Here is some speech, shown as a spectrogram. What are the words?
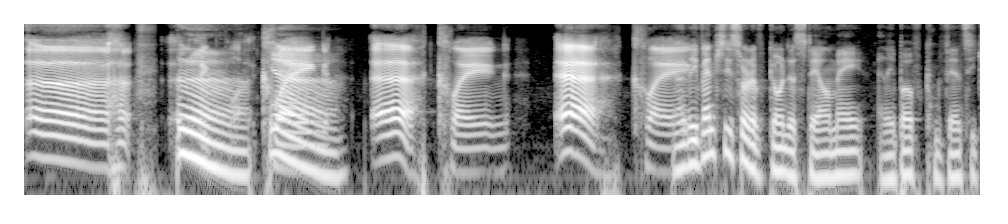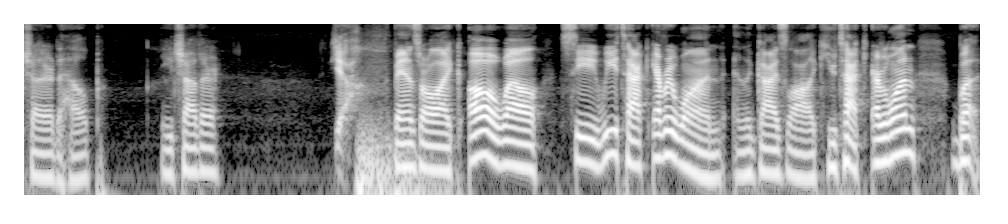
uh, Uh, clang, yeah. Uh, clang, uh, And they eventually sort of go into stalemate, and they both convince each other to help each other. yeah, The bands are all like, "Oh well, see, we attack everyone," and the guys like, "You attack everyone, but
